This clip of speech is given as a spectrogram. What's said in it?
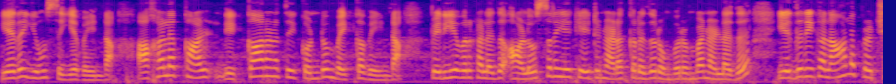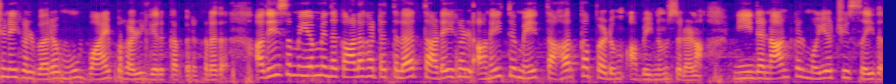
எதையும் செய்ய வேண்டாம். அகலக்கால் எக்காரணத்தை கொண்டும் வைக்க வேண்டாம். பெரியவர்களது ஆலோசனையை கேட்டு நடக்கிறது ரொம்ப ரொம்ப நல்லது. எதிரிகளால் பிரச்சனைகள் வரவும் வாய்ப்புகள் இருக்கப்பெறுகிறது. அதே சமயம் இந்த காலகட்டத்தில் தடைகள் அனைத்துமே தகர்க்கப்படும் அப்படின்னு சொல்லலாம். நீண்ட நாட்கள் முயற்சி செய்து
